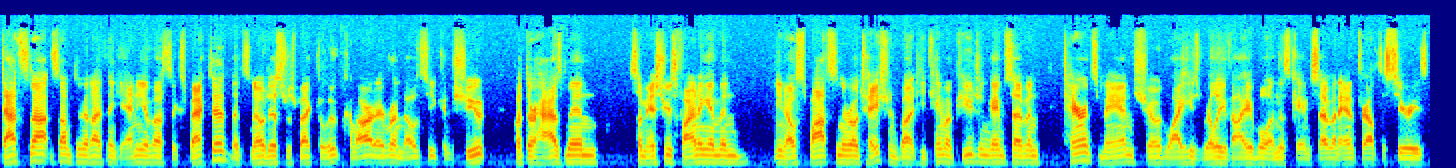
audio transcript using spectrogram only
That's not something that I think any of us expected. That's no disrespect to Luke Kennard. Everyone knows he can shoot, but there has been some issues finding him in, you know, spots in the rotation, but he came up huge in game seven. Terance Mann showed why he's really valuable in this game seven and throughout the series.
